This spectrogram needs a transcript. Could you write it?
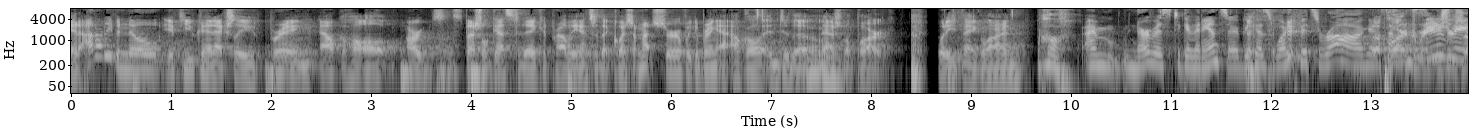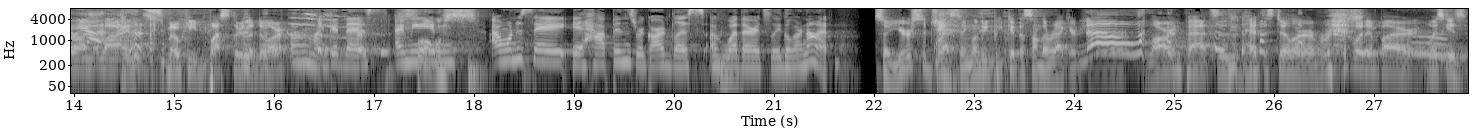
And I don't even know if you can actually bring alcohol. Our special guest today could probably answer that question. I'm not sure if we could bring alcohol into the Oh. national park. What do you think, Lauren? Oh, I'm nervous to give an answer because what if it's wrong? And park rangers me? are on Yeah. the line. Smoky bust through the door. Oh my goodness. I mean, False. I want to say it happens regardless of whether it's legal or not. So you're suggesting, let me get this on the record. No. Here. Lauren Patz, is head distiller of Redwood Empire Whiskey, is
